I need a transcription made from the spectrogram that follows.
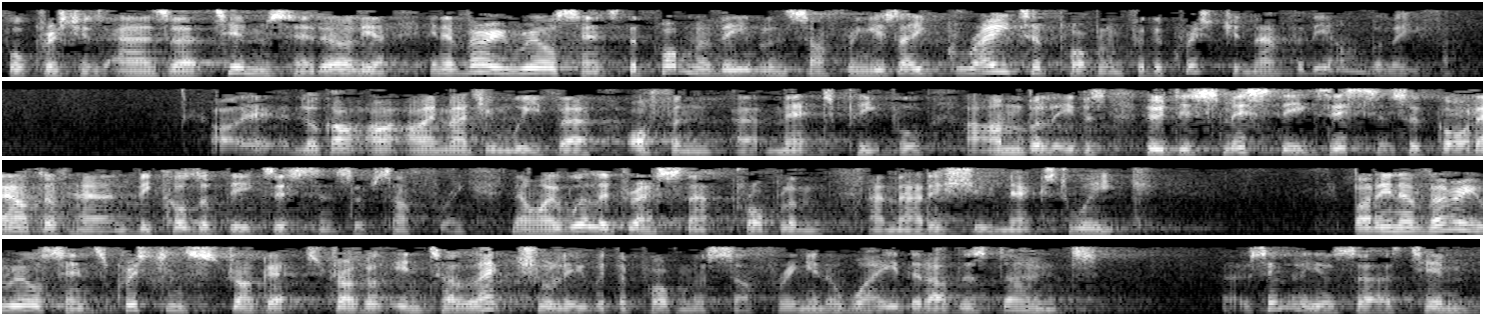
for Christians. As uh, Tim said earlier, in a very real sense, the problem of evil and suffering is a greater problem for the Christian than for the unbeliever. Uh, look, I, I, imagine we've uh, often uh, met people, uh, unbelievers, who dismiss the existence of God out of hand because of the existence of suffering. Now, I will address that problem and that issue next week. But in a very real sense, Christians struggle, struggle intellectually with the problem of suffering in a way that others don't. Uh, simply as, uh, as Tim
